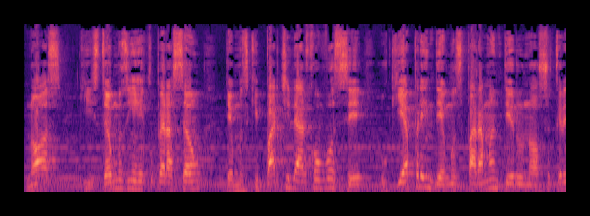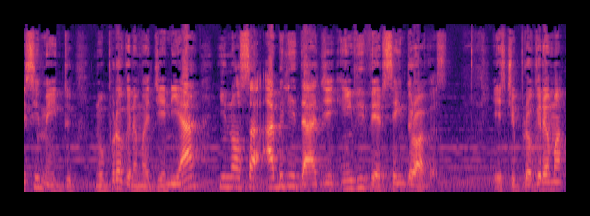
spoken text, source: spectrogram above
Nós, que estamos em recuperação, temos que partilhar com você o que aprendemos para manter o nosso crescimento no programa DNA e nossa habilidade em viver sem drogas. Este programa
